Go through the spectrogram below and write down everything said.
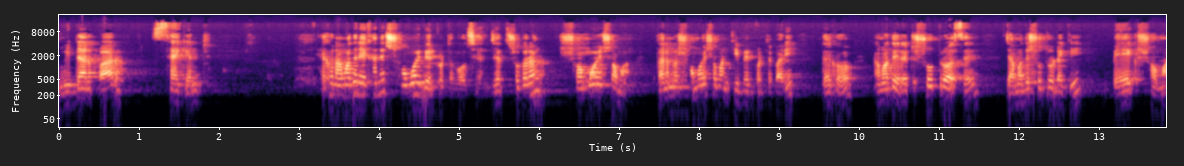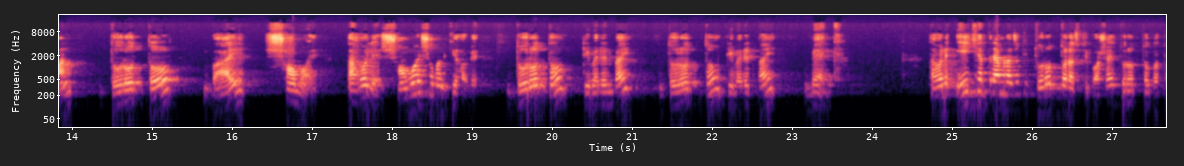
Metre per second. এখন আমাদের এখানে সময় বের করতে বলছেন যে সুতরাং সময় সমান, তাহলে আমরা সময় সমান কি বের করতে পারি? দেখো, আমাদের একটা সূত্র আছে, যে আমাদের সূত্রটা কি? বেগ সমান দূরত্ব বাই সময়। তাহলে সময় সমান কি হবে? দূরত্ব ডিভাইডেড বাই দূরত্ব ডিভাইডেড বাই বেগ। তাহলে এই ক্ষেত্রে আমরা যদি দূরত্বটা যদি বসাই, দূরত্ব কত?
